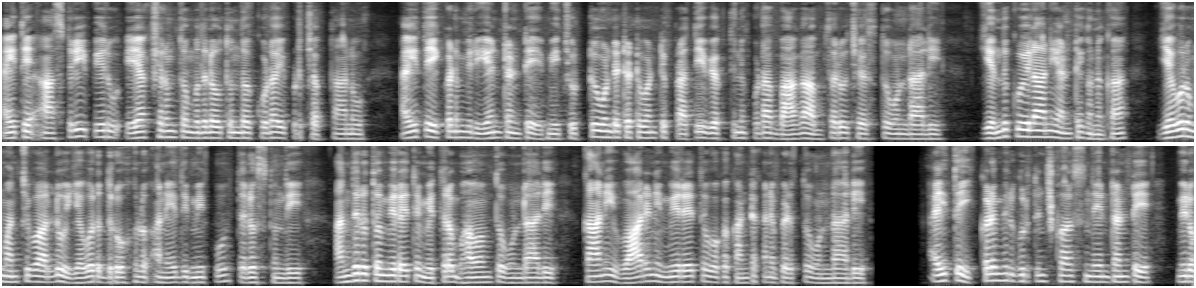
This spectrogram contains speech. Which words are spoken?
అయితే ఆ స్త్రీ పేరు ఏ అక్షరంతో మొదలవుతుందో కూడా ఇప్పుడు చెప్తాను. అయితే ఇక్కడ మీరు ఏంటంటే మీ చుట్టూ ఉండేటటువంటి ప్రతి వ్యక్తిని కూడా బాగా అబ్జర్వ్ చేస్తూ ఉండాలి. ఎందుకు ఇలా అని అంటే కనుక ఎవరు మంచివాళ్ళు ఎవరు ద్రోహులు అనేది మీకు తెలుస్తుంది. అందరితో మీరైతే మిత్రభావంతో ఉండాలి. కానీ వారిని మీరైతే ఒక కంట కనిపెడుతూ ఉండాలి. అయితే ఇక్కడ మీరు గుర్తుంచుకోవాల్సింది ఏంటంటే మీరు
